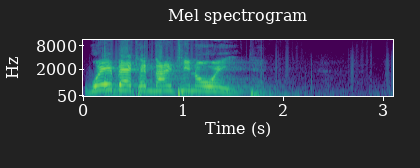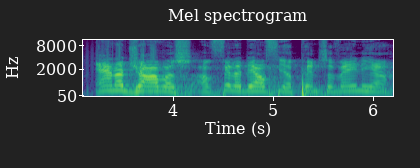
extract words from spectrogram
way back in 1908, Anna Jarvis of Philadelphia, Pennsylvania,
